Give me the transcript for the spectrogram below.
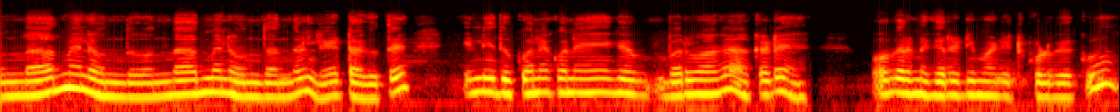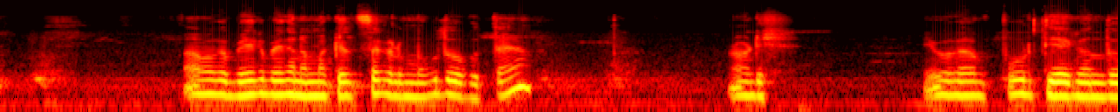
ಒಂದಾದಮೇಲೆ ಒಂದು ಒಂದಾದಮೇಲೆ ಒಂದು ಅಂದರೆ ಲೇಟ್ ಆಗುತ್ತೆ. ಇಲ್ಲಿದು ಕೊನೆ ಕೊನೆಗೆ ಬರುವಾಗ ಆ ಕಡೆ ಒಗ್ಗರಣೆಗೆ ರೆಡಿ ಮಾಡಿ ಇಟ್ಕೊಳ್ಬೇಕು. ಆವಾಗ ಬೇಗ ಬೇಗ ನಮ್ಮ ಕೆಲಸಗಳು ಮುಗಿದು ಹೋಗುತ್ತೆ. ನೋಡಿ. ಇವಾಗ ಪೂರ್ತಿಯಾಗಿ ಒಂದು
